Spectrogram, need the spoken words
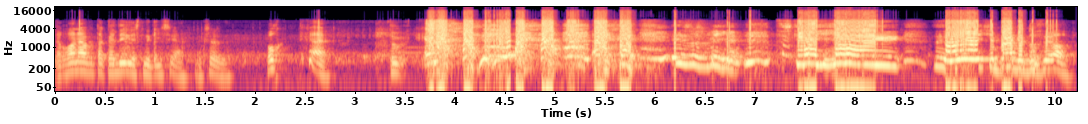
Εγώ ανάβω τα καντήλια στην εκκλησία, να ξέρετε. Ωχ, τι κάνει; Το... Ίσως πήγε. Το σκηνάκι είχε... Είχε μπάκα το Θεό.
